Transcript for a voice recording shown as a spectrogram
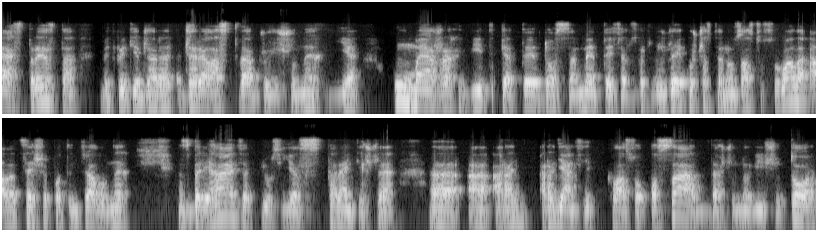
С-300 відкриті джере- джерела стверджують, що в них є у межах від 5 до 7 тисяч. Вже якусь частину застосували, але цей ще потенціал у них зберігається. Плюс є старенькі ще е, а, радянські класу ОСА, дещо новіший ТОР,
